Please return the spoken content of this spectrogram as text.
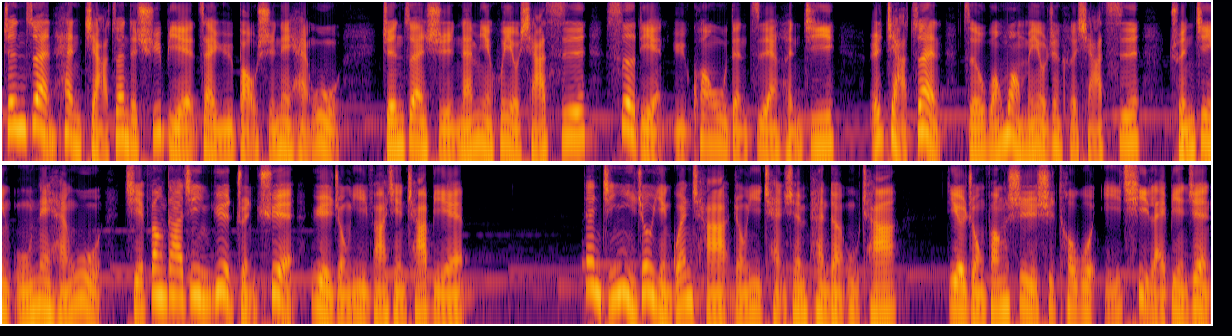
真钻和假钻的区别在于宝石内含物，真钻石难免会有瑕疵、色点与矿物等自然痕迹，而假钻则往往没有任何瑕疵，纯净无内含物，且放大镜越准确，越容易发现差别。但仅以肉眼观察容易产生判断误差。第二种方式是透过仪器来辨认，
